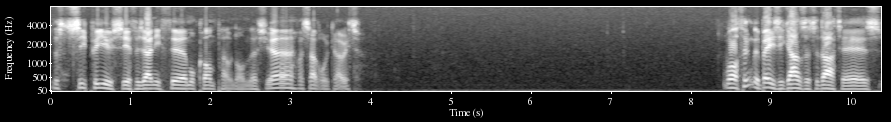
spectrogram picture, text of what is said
the CPU, see if there's any thermal compound on this. Yeah, let's have a look at it. Well, I think the basic answer to that is,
